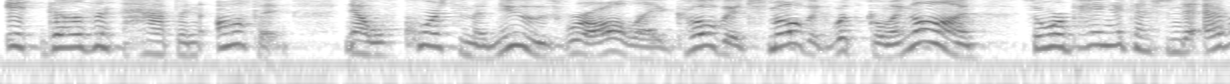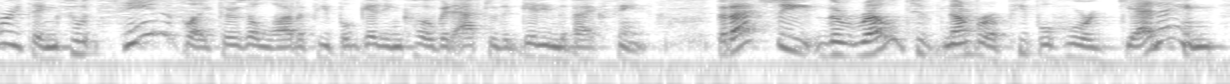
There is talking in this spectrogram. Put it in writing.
It doesn't happen often. Now, of course, in the news, we're all like, COVID, schmovid, what's going on? So we're paying attention to everything. So it seems like there's a lot of people getting COVID after the, getting the vaccine. But actually, the relative number of people who are getting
